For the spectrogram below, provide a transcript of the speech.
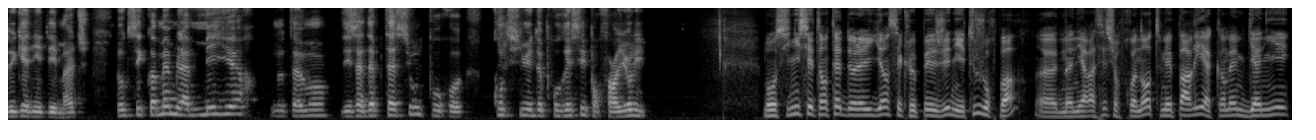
de gagner des matchs. Donc c'est quand même la meilleure, notamment, des adaptations pour euh, continuer de progresser pour Farioli. Bon, si Nice est en tête de la Ligue 1, c'est que le PSG n'y est toujours pas, euh, de manière assez surprenante. Mais Paris a quand même gagné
